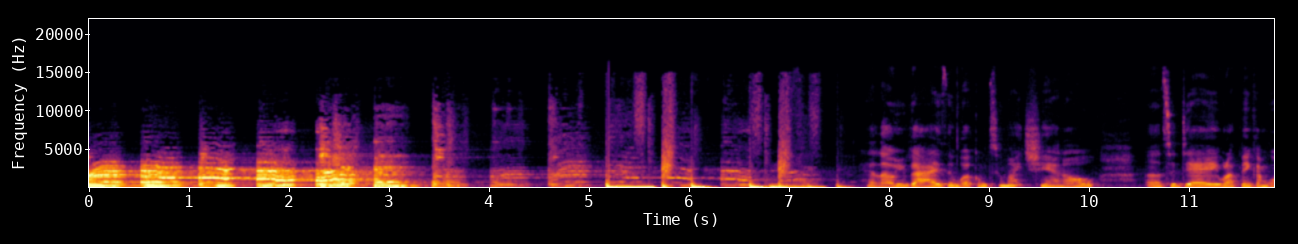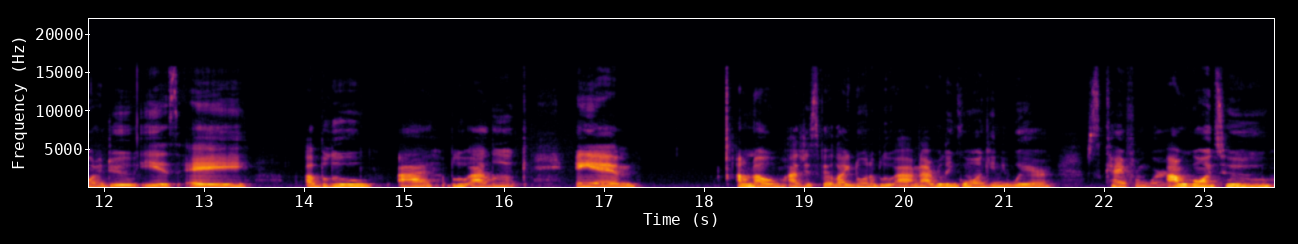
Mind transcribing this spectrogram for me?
Hello you guys and welcome to my channel. Uh, today what I think I'm going to do is a a blue eye, blue eye look and I don't know, I just felt like doing a blue eye. I'm not really going anywhere. Just came from work. I'm going to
